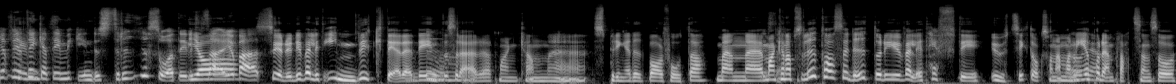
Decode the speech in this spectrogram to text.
Ja, för jag till- tänker att det är mycket industri och så, att det är lite Ja, så här, jag bara, ser du, det är väldigt inbyggt är det. Det är inte sådär att man kan eh, springa dit barfota. Men eh, man kan absolut ta sig dit och det är ju väldigt häftig utsikt också. När man Oh, är ja. på den platsen så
